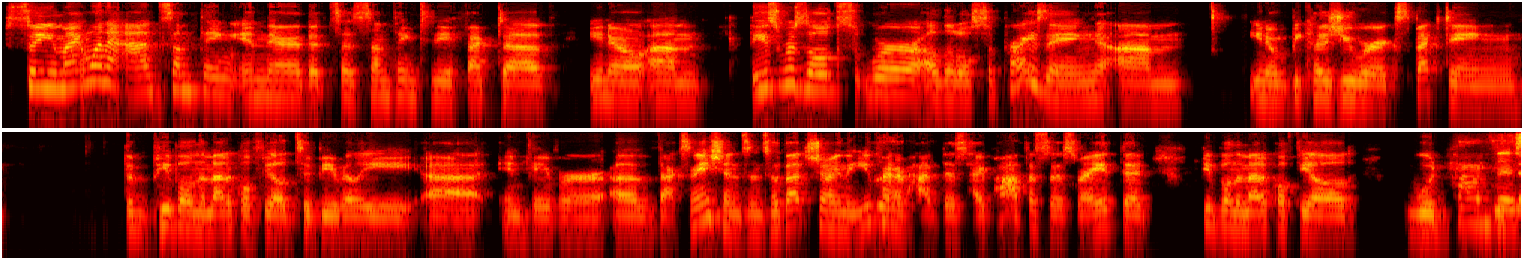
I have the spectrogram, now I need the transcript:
So you might want to add something in there that says something to the effect of, you know, um, these results were a little surprising, um, you know, because you were expecting the people in the medical field to be really uh, in favor of vaccinations, and so that's showing that you kind of had this hypothesis, right, that people in the medical field would have this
